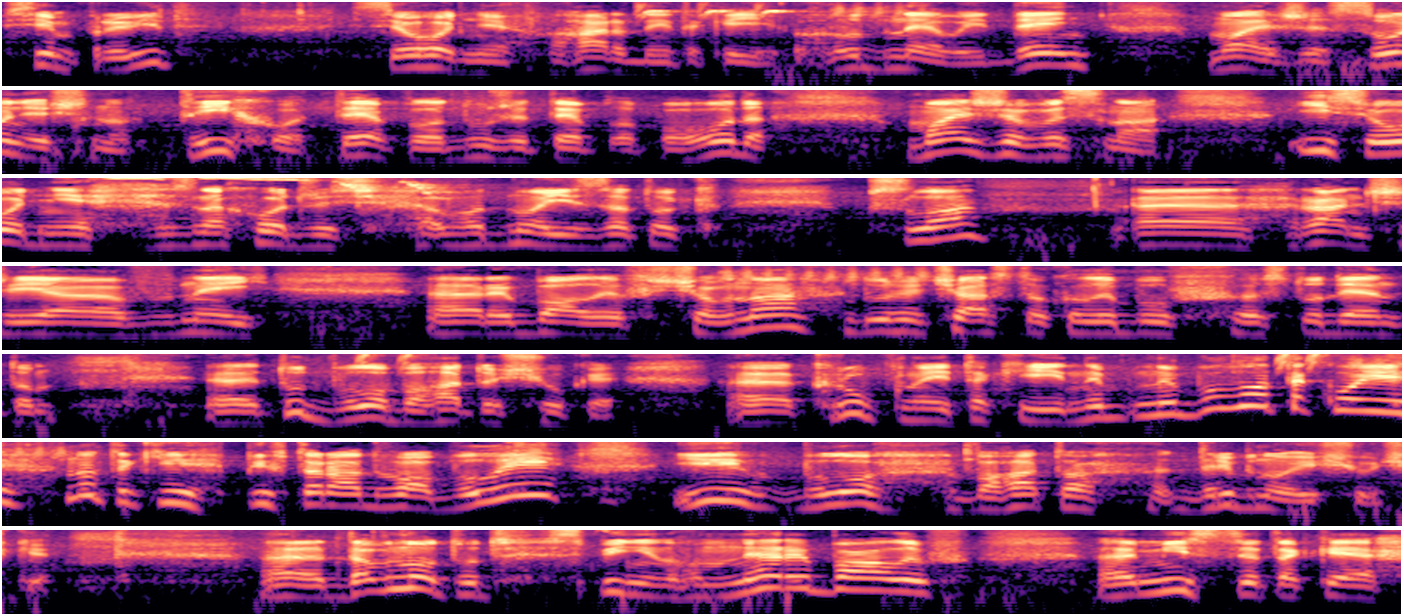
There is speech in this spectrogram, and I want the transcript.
Всім привіт! Сьогодні гарний такий грудневий день, майже сонячно, тихо, тепло, дуже тепла погода, майже весна. І сьогодні знаходжусь в одній із заток псла. Е, раніше я в неї е, рибалив з човна дуже часто, коли був студентом. Е, тут було багато щуки. Крупної такої не було такої, ну такі півтора-два були, і було багато дрібної щучки. Е, Давно тут спінінгом не рибалив. Е, Місце таке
